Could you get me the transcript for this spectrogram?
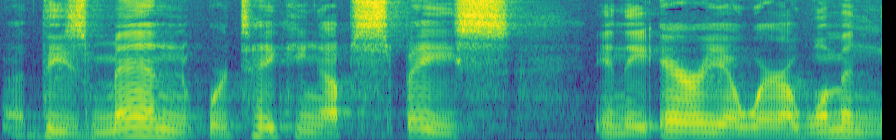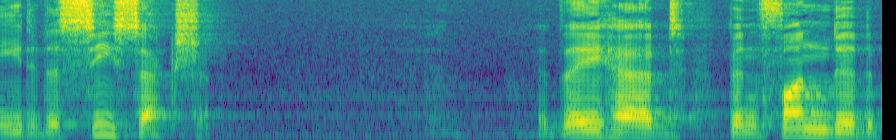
Uh, these men were taking up space in the area where a woman needed a C section. They had been funded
